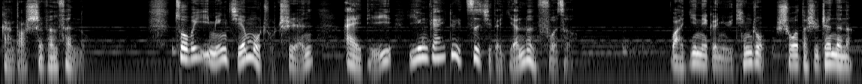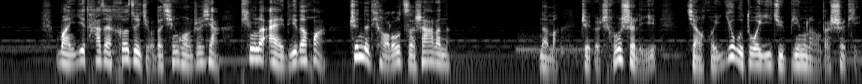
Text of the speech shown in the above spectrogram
感到十分愤怒。作为一名节目主持人，艾迪应该对自己的言论负责。万一那个女听众说的是真的呢？万一她在喝醉酒的情况之下听了艾迪的话，真的跳楼自杀了呢？那么这个城市里将会又多一具冰冷的尸体。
